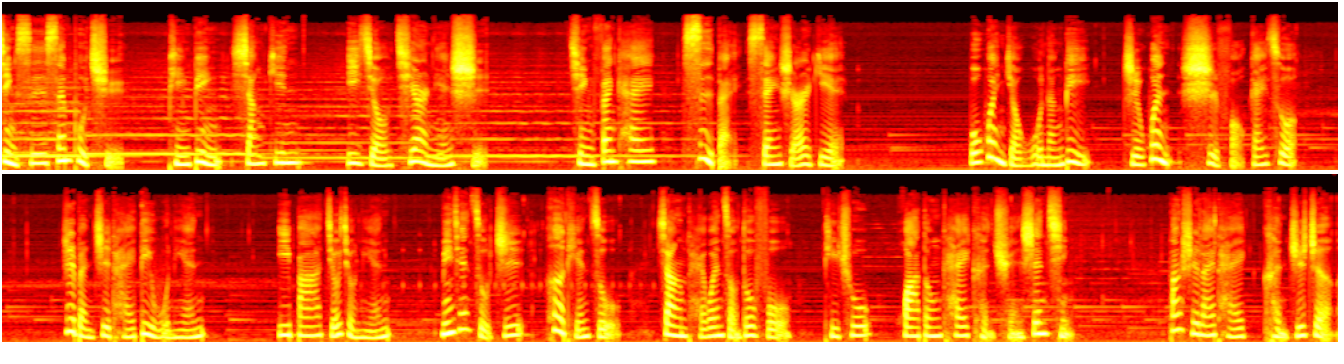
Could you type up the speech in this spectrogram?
静思三部曲，平病相因，一九七二年始，请翻开四百三十二页。不问有无能力，只问是否该做。日本治台第五年，一八九九年，民间组织鹤田组向台湾总督府提出花东开垦权申请。当时来台垦殖者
